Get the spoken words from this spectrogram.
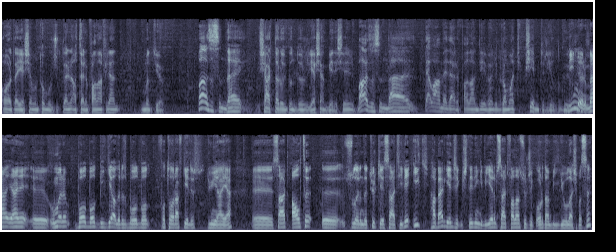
orada yaşamın tomurcuklarını atarım falan filan mı diyor. Bazısında şartlar uygundur, yaşam gelişir. Bazısında devam eder falan diye böyle bir romantik bir şey midir yıl Bilmiyorum ben yani e, umarım bol bol bilgi alırız, bol bol fotoğraf gelir dünyaya. E, saat 6 e, sularında Türkiye saatiyle ilk haber gelecekmiş. Dediğin gibi yarım saat falan sürecek oradan bilgiye ulaşması.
